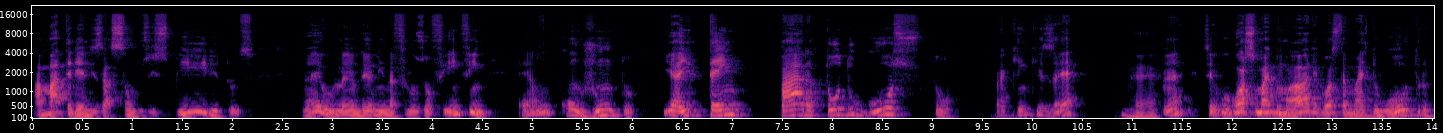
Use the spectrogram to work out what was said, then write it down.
a materialização dos espíritos, né, o Leandro na filosofia, enfim, é um conjunto, e aí tem para todo gosto, para quem quiser. É. Né? Eu gosto mais de uma área, gosta mais do outro,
